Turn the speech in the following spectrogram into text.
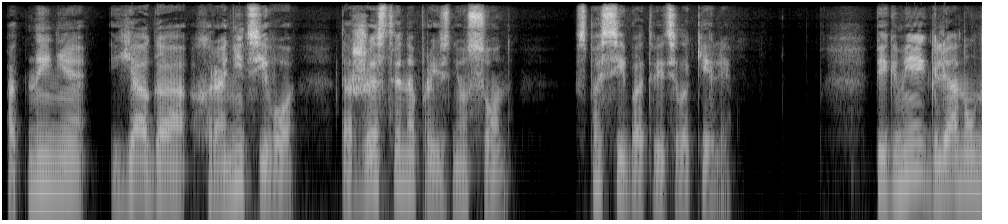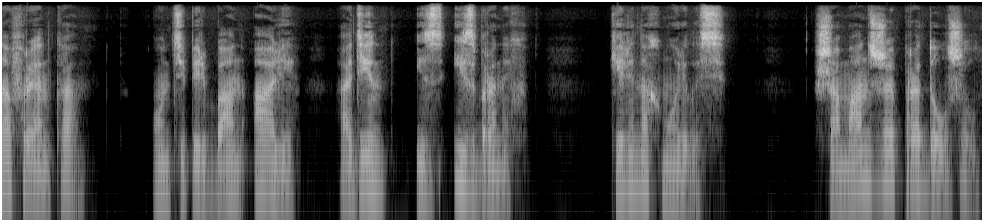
«Отныне Яга хранить его», — торжественно произнес он. «Спасибо», — ответила Келли. Пигмей глянул на Фрэнка. «Он теперь Бан Али, один из избранных». Келли нахмурилась. Шаман же продолжил.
